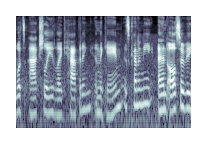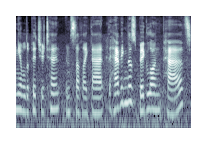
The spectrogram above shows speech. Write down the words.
what's actually like happening in the game is kind of neat. And also being able to pitch your tent and stuff like that. Having those big long paths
